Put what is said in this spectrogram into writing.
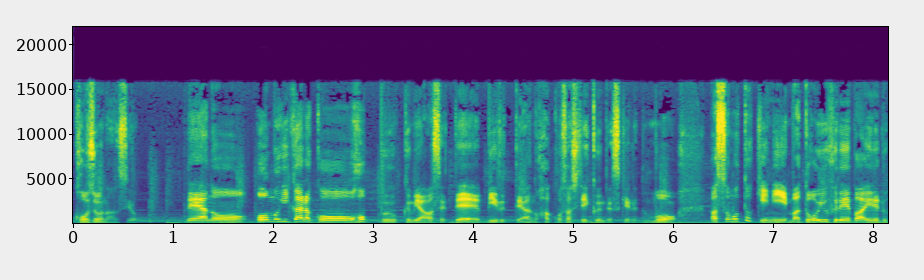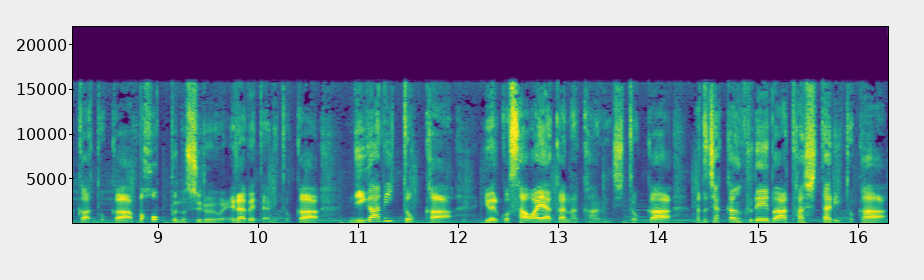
工場なんですよ。で、あの、大麦からこう、ホップを組み合わせて、ビールってあの、発酵させていくんですけれども、まあ、その時に、まあ、どういうフレーバー入れるかとか、まあ、ホップの種類を選べたりとか、苦味とか、いわゆるこう、爽やかな感じとか、あと若干フレーバー足したりとか、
